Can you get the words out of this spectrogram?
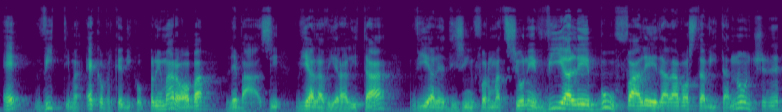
è vittima. Ecco perché dico, prima roba, le basi, via la viralità, via le disinformazioni, via le bufale dalla vostra vita. Non ce ne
